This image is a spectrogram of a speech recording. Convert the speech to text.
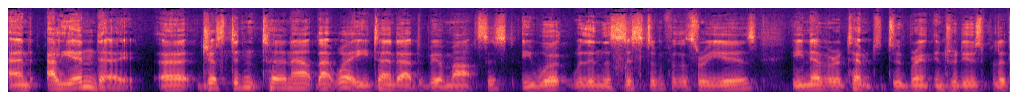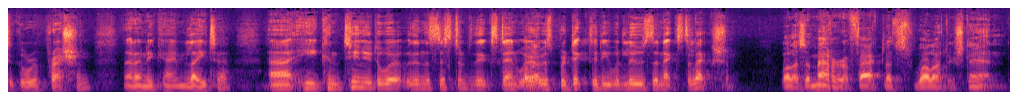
And Allende uh, just didn't turn out that way. He turned out to be a Marxist. He worked within the system for the three years. He never attempted to bring, introduce political repression. That only came later. Uh, he continued to work within the system to the extent where Well, it was predicted he would lose the next election. Well, as a matter of fact, let's well understand,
